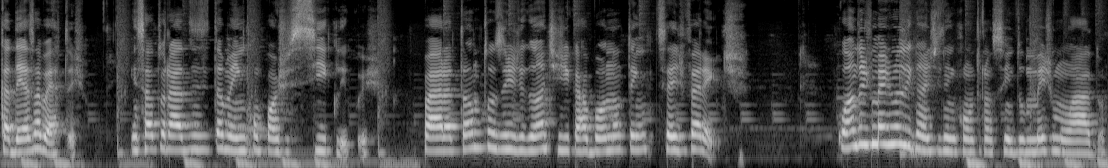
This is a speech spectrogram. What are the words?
cadeias abertas, insaturadas e também em compostos cíclicos. Para tanto, os ligantes de carbono têm que ser diferentes. Quando os mesmos ligantes encontram-se do mesmo lado,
